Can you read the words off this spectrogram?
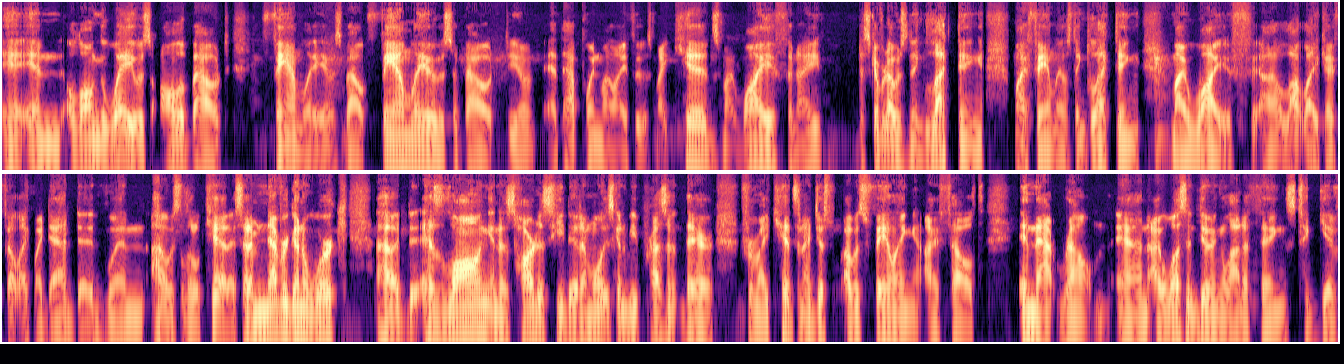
and, and along the way it was all about family. It was about family. It was about, you know, at that point in my life, it was my kids, my wife, and I discovered I was neglecting my family. I was neglecting my wife, uh, a lot like I felt like my dad did when I was a little kid. I said, I'm never going to work uh, as long and as hard as he did. I'm always going to be present there for my kids. And I just, I was failing, I felt, in that realm. And I wasn't doing a lot of things to give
